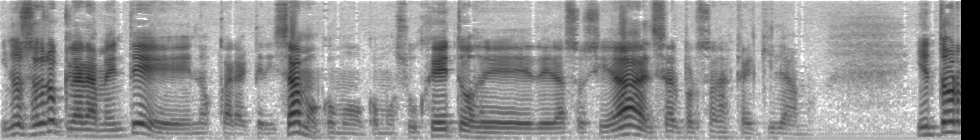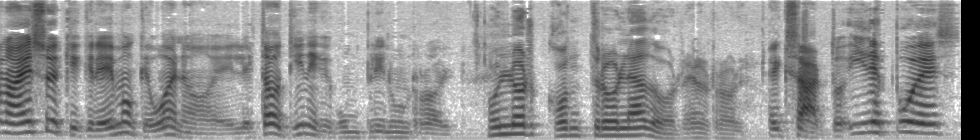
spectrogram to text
Y nosotros claramente eh, nos caracterizamos como, como sujetos de, de, la sociedad al ser personas que alquilamos. Y en torno a eso es que creemos que, bueno, el Estado tiene que cumplir un rol. Un rol controlador, el rol. Exacto. Y después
